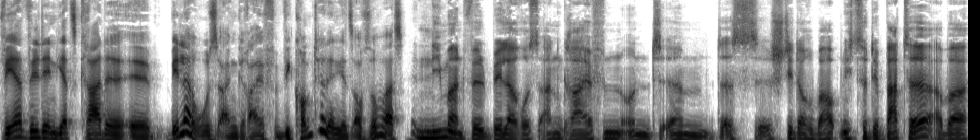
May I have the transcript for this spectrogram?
Wer will denn jetzt gerade äh, Belarus angreifen? Wie kommt er denn jetzt auf sowas? Niemand will Belarus angreifen und ähm, das steht auch überhaupt nicht zur Debatte. Aber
